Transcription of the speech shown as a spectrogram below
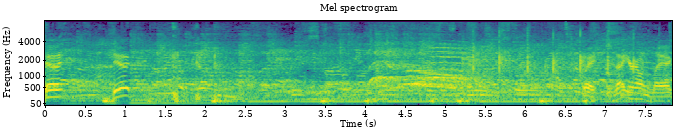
It. Do it. Wait, is that your own leg?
